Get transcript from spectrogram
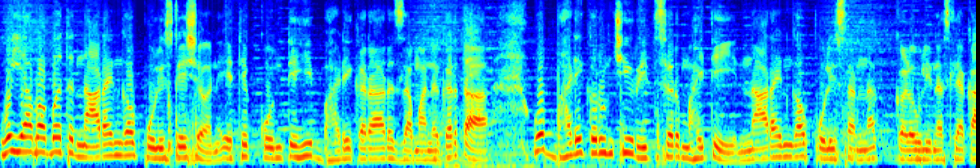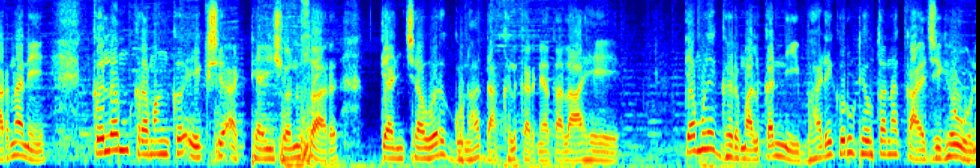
व याबाबत नारायणगाव पोलीस स्टेशन येथे कोणतेही भाडे करार जमा न करता व भाडेकरूंची रीतसर माहिती नारायणगाव पोलिसांना कळवली नसल्याकारणाने कलम क्रमांक एकशे अठ्ठ्याऐंशी अनुसार त्यांच्यावर गुन्हा दाखल करण्यात आला आहे. त्यामुळे घरमालकांनी भाडेकरू ठेवताना काळजी घेऊन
